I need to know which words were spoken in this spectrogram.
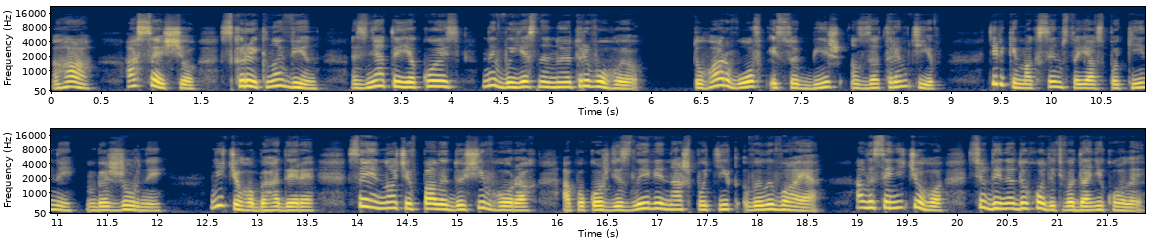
Га, а це що? скрикнув він, знятий якоюсь невиясненою тривогою. Тугар вовк і собі ж затремтів. Тільки Максим стояв спокійний, безжурний. Нічого, бегадире, сеї ночі впали дощі в горах, а по кожній зливі наш потік виливає. Але це нічого, сюди не доходить вода ніколи.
